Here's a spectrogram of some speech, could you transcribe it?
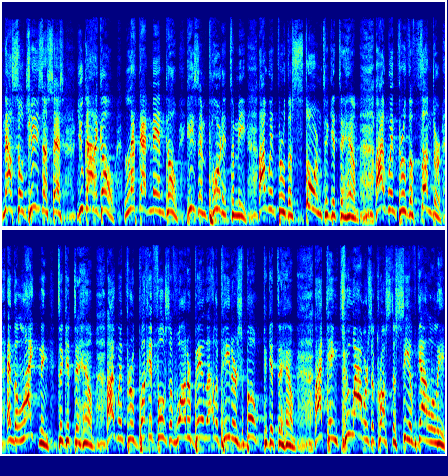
Now, so Jesus says, You gotta go. Let that man go. He's important to me. I went through the storm to get to him. I went through the thunder and the lightning to get to him. I went through bucketfuls of water bailed out of Peter's boat to get to him. I came two hours across the Sea of Galilee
